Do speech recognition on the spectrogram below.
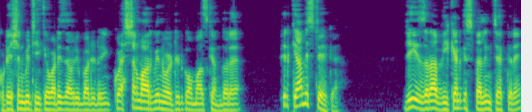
कोटेशन भी ठीक है what is everybody doing question mark भी इन्वर्टेड कॉमास के अंदर है। फिर क्या मिस्टेक है? जी, ज़रा वीकेंड की स्पेलिंग चेक करें।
